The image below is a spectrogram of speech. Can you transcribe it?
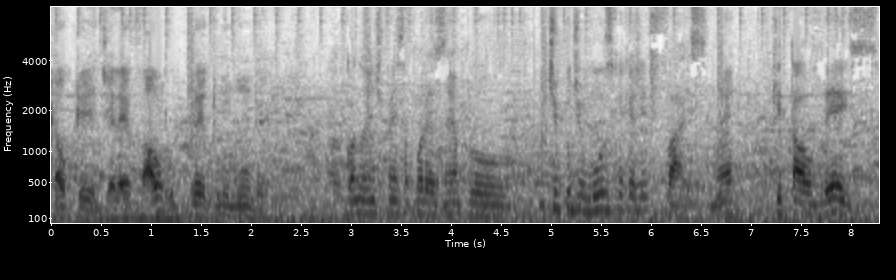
Que é o quê? De elevar o preto no mundo. Quando a gente pensa, por exemplo, o tipo de música que a gente faz, né? Que talvez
